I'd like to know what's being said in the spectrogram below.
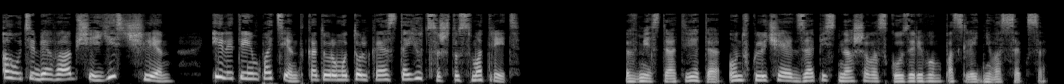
А у тебя вообще есть член? Или ты импотент, которому только и остается, что смотреть?» Вместо ответа он включает запись нашего с Козыревым последнего секса.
